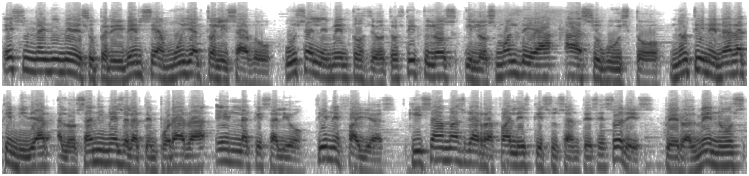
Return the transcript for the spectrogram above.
es un anime de supervivencia muy actualizado, usa elementos de otros títulos y los moldea a su gusto. No tiene nada que envidiar a los animes de la temporada en la que salió. Tiene fallas, quizá más garrafales que sus antecesores, pero al menos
